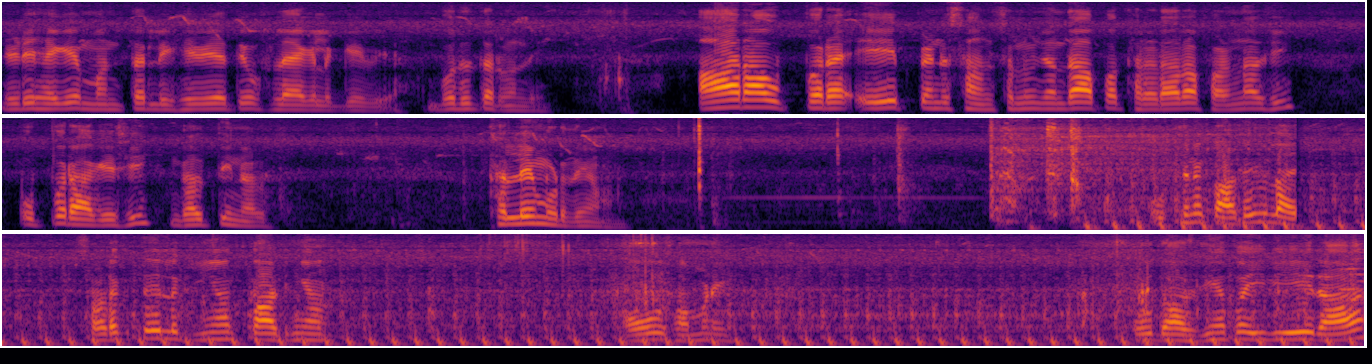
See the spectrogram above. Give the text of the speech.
ਜਿਹੜੇ ਹੈਗੇ ਮੰਤਰ ਲਿਖੇ ਹੋਏ ਆ ਤੇ ਉਹ ਫਲੈਗ ਲੱਗੇ ਹੋਏ ਆ, ਬੁੱਧ ਧਰਮ ਦੇ। ਆਰਾ ਉੱਪਰ ਹੈ ਇਹ ਪਿੰਡ ਸੰਸਲ ਨੂੰ ਜਾਂਦਾ, ਆਪਾਂ ਥਰੜਾ ਰਾਹ ਫੜਨਾ ਸੀ, ਉੱਪਰ ਆ ਗਏ ਸੀ, ਗਲਤੀ ਨਾਲ। ਥੱਲੇ ਮੁੜਦੇ ਹਾਂ ਹੁਣ। ਉੱਥੇ ਨੇ ਕਾਟੇ ਵੀ ਲਾਏ, ਸੜਕ ਤੇ ਲੱਗੀਆਂ ਕਾਟੀਆਂ, ਉਹ ਸਾਹਮਣੇ। ਉਹ ਦੱਸਦੀਆਂ ਭਾਈ ਵੀ ਇਹ ਰਾਹ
